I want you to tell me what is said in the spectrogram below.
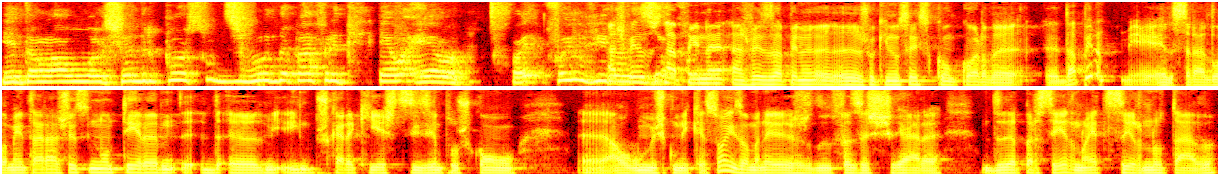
então lá o Alexandre Poço desbunda para a frente. É, é, Foi um às vezes dá pena, às vezes dá pena, eh, Joaquim, não sei se concorda, eh, dá pena, é, será de lamentar às vezes não ter ido buscar aqui estes exemplos com uh, algumas comunicações ou maneiras de fazer chegar, de aparecer, não é? De ser notado,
